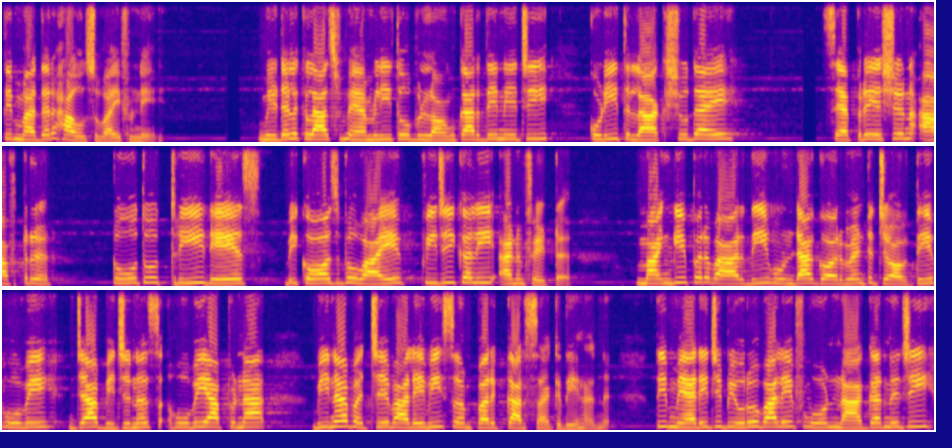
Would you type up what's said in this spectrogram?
ਤੇ ਮਦਰ ਹਾਊਸ ਵਾਈਫ ਨੇ। ਮਿਡਲ ਕਲਾਸ ਫੈਮਿਲੀ ਤੋਂ ਬਿਲੋਂਗ ਕਰਦੇ ਨੇ ਜੀ, ਕੁੜੀ ਤਲਾਕਸ਼ੁਦਾ ਏ। ਸੈਪਰੇਸ਼ਨ ਆਫਟਰ 2 ਤੋਂ 3 days because boy physically unfit ਮੰਗੇ ਪਰਿਵਾਰ ਦੀ ਮੁੰਡਾ ਗਵਰਨਮੈਂਟ ਜੌਬ ਤੇ ਹੋਵੇ ਜਾਂ ਬਿਜ਼ਨਸ ਹੋਵੇ ਆਪਣਾ ਬਿਨਾਂ ਬੱਚੇ ਵਾਲੇ ਵੀ ਸੰਪਰਕ ਕਰ ਸਕਦੇ ਹਨ। ਤੇ ਮੈਰਿਜ ਬਿਊਰੋ ਵਾਲੇ ਫੋਨ ਨਾ ਕਰਨ ਜੀ,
